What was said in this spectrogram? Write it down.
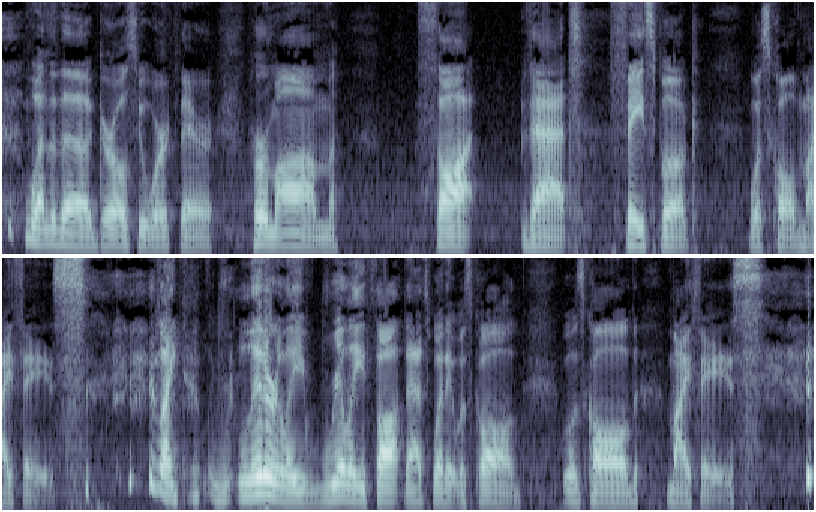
one of the girls who worked there, her mom thought that Facebook was called My Face. like literally really thought that's what it was called. It was called My Face.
